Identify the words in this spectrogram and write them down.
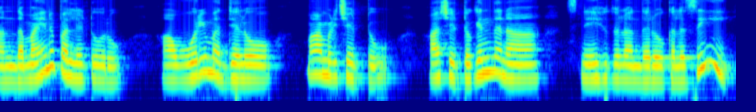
అందమైన పల్లెటూరు ఆ ఊరి మధ్యలో మామిడి చెట్టు. ఆ చెట్టు కిందన స్నేహితులందరూ కలిసి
